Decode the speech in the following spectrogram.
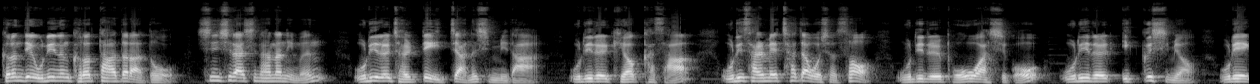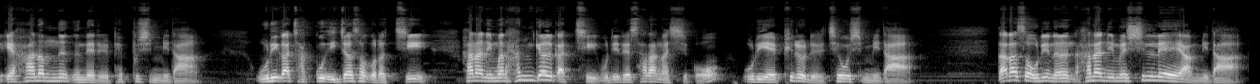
그런데 우리는 그렇다 하더라도 신실하신 하나님은 우리를 절대 잊지 않으십니다. 우리를 기억하사 우리 삶에 찾아오셔서 우리를 보호하시고 우리를 이끄시며 우리에게 한없는 은혜를 베푸십니다. 우리가 자꾸 잊어서 그렇지 하나님은 한결같이 우리를 사랑하시고 우리의 필요를 채우십니다. 따라서 우리는 하나님을 신뢰해야 합니다.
